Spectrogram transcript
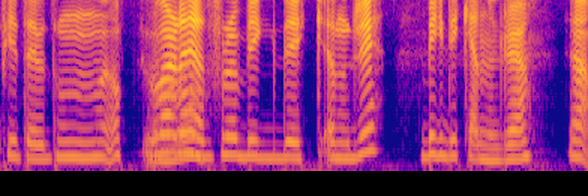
Pete Davidson opp. Hva er det det heter for noe? Big Dick Energy? Big Dick Energy, ja.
